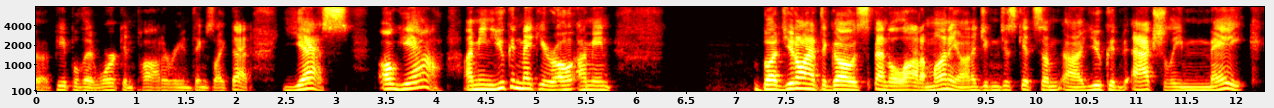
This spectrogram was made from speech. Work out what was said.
uh, people that work in pottery and things like that. Yes. Oh yeah. I mean, you can make your own. I mean, but you don't have to go spend a lot of money on it. You can just get some. Uh, you could actually make,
